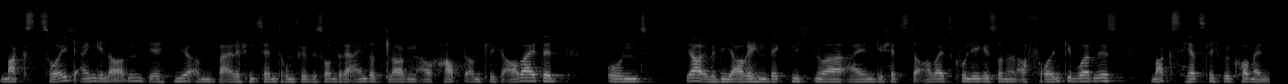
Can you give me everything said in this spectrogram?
Max Zeuch eingeladen, der hier am Bayerischen Zentrum für besondere Einsatzlagen auch hauptamtlich arbeitet und ja, über die Jahre hinweg nicht nur ein geschätzter Arbeitskollege, sondern auch Freund geworden ist. Max, herzlich willkommen.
